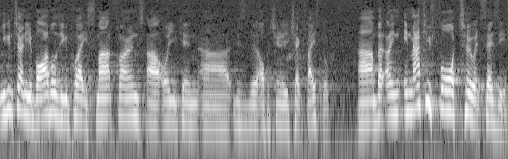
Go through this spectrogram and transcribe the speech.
you can turn to your Bibles, you can pull out your smartphones, uh, or you can, uh, this is the opportunity to check Facebook. Um, but in, in, Matthew 4 2, it says this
